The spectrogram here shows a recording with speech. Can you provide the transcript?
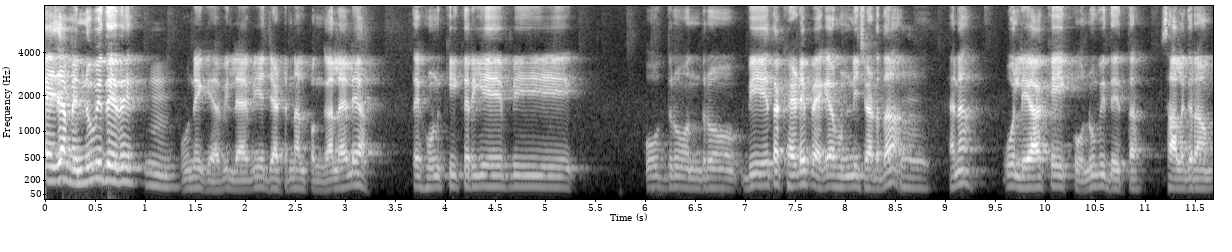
ਇਹ ਜਿਹਾ ਮੈਨੂੰ ਵੀ ਦੇ ਦੇ। ਉਹਨੇ ਕਿਹਾ ਵੀ ਲੈ ਵੀ ਇਹ ਜੱਟ ਨਾਲ ਪੰਗਾ ਲੈ ਲਿਆ। ਤੇ ਹੁਣ ਕੀ ਕਰੀਏ ਵੀ ਉਧਰੋਂ ਅੰਦਰੋਂ ਵੀ ਇਹ ਤਾਂ ਖੜੇ ਪੈ ਗਿਆ ਹੁਣ ਨਹੀਂ ਛੱਡਦਾ ਹੈਨਾ? ਉਹ ਲਿਆ ਕੇ ਇੱਕ ਉਹਨੂੰ ਵੀ ਦੇਤਾ ਸਾਲਗ੍ਰਾਮ।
